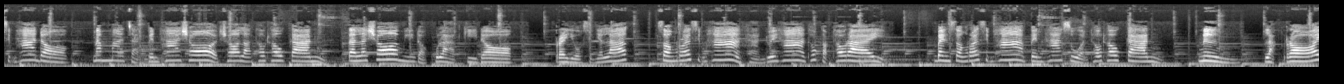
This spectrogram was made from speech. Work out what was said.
215 ดอก นำมาจัดเป็น 5 ช่อ ช่อละเท่าๆกัน แต่ละช่อมีดอกกุหลาบกี่ดอก ประโยคสัญลักษณ์ 215 หารด้วย 5 เท่ากับเท่าไร แบ่ง 215 เป็น 5 ส่วนเท่าๆกัน 1. หลักร้อย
